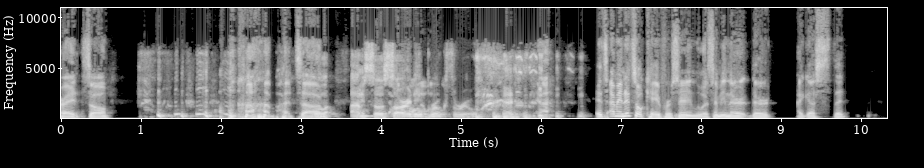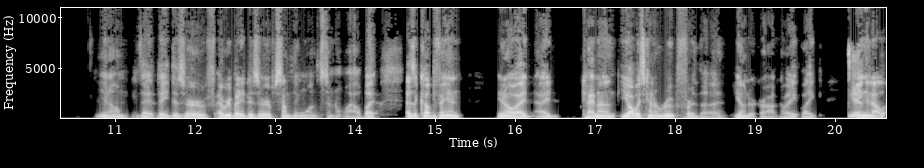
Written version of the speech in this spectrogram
right? So, but um, well, I'm so sorry they broke through. it's I mean it's okay for St. Louis. I mean they're they're I guess that you know that they deserve everybody deserves something once in a while. But as a Cub fan, you know I I kind of you always kind of root for the the underdog, right? Like Yeah. being in L,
